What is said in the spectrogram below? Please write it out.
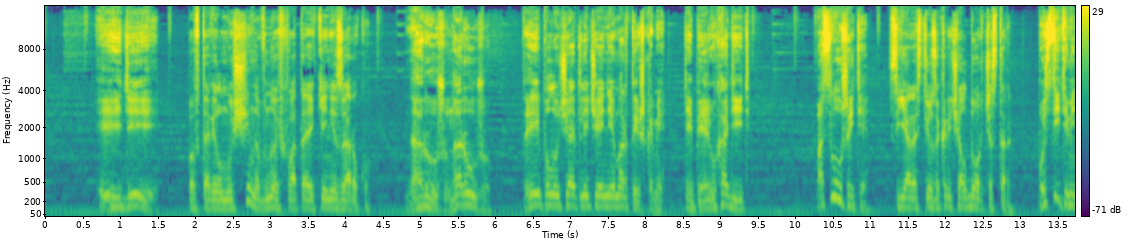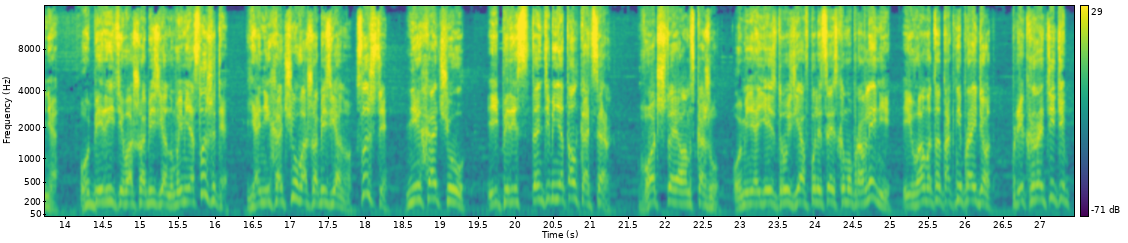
«Иди», — повторил мужчина, вновь хватая Кенни за руку. «Наружу, наружу. Ты получать лечение мартышками. Теперь уходить. «Послушайте!» – с яростью закричал Дорчестер. «Пустите меня! Уберите вашу обезьяну, вы меня слышите? Я не хочу вашу обезьяну, слышите? Не хочу! И перестаньте меня толкать, сэр! Вот что я вам скажу. У меня есть друзья в полицейском управлении, и вам это так не пройдет. Прекратите!»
